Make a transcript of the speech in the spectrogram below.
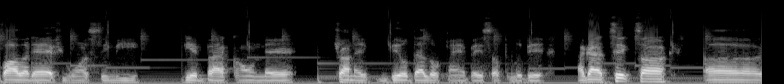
follow that if you want to see me get back on there. Trying to build that little fan base up a little bit. I got TikTok, uh,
